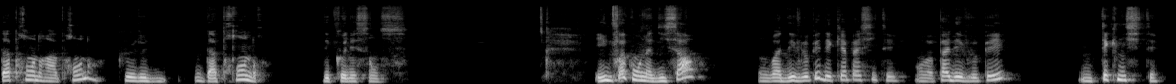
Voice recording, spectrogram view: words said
d'apprendre à apprendre que d'apprendre des connaissances. Et une fois qu'on a dit ça, on va développer des capacités. On va pas développer une technicité.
